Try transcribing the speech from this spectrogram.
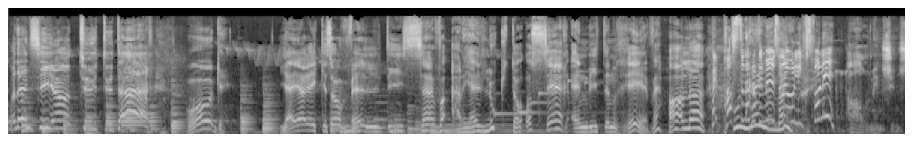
og den sier tut-tut der. Og jeg er ikke så veldig sær. Hva er det jeg lukter og ser? En liten revehale. Hei, pass deg, dette muset Det er jo livsfarlig! Halen min syns.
